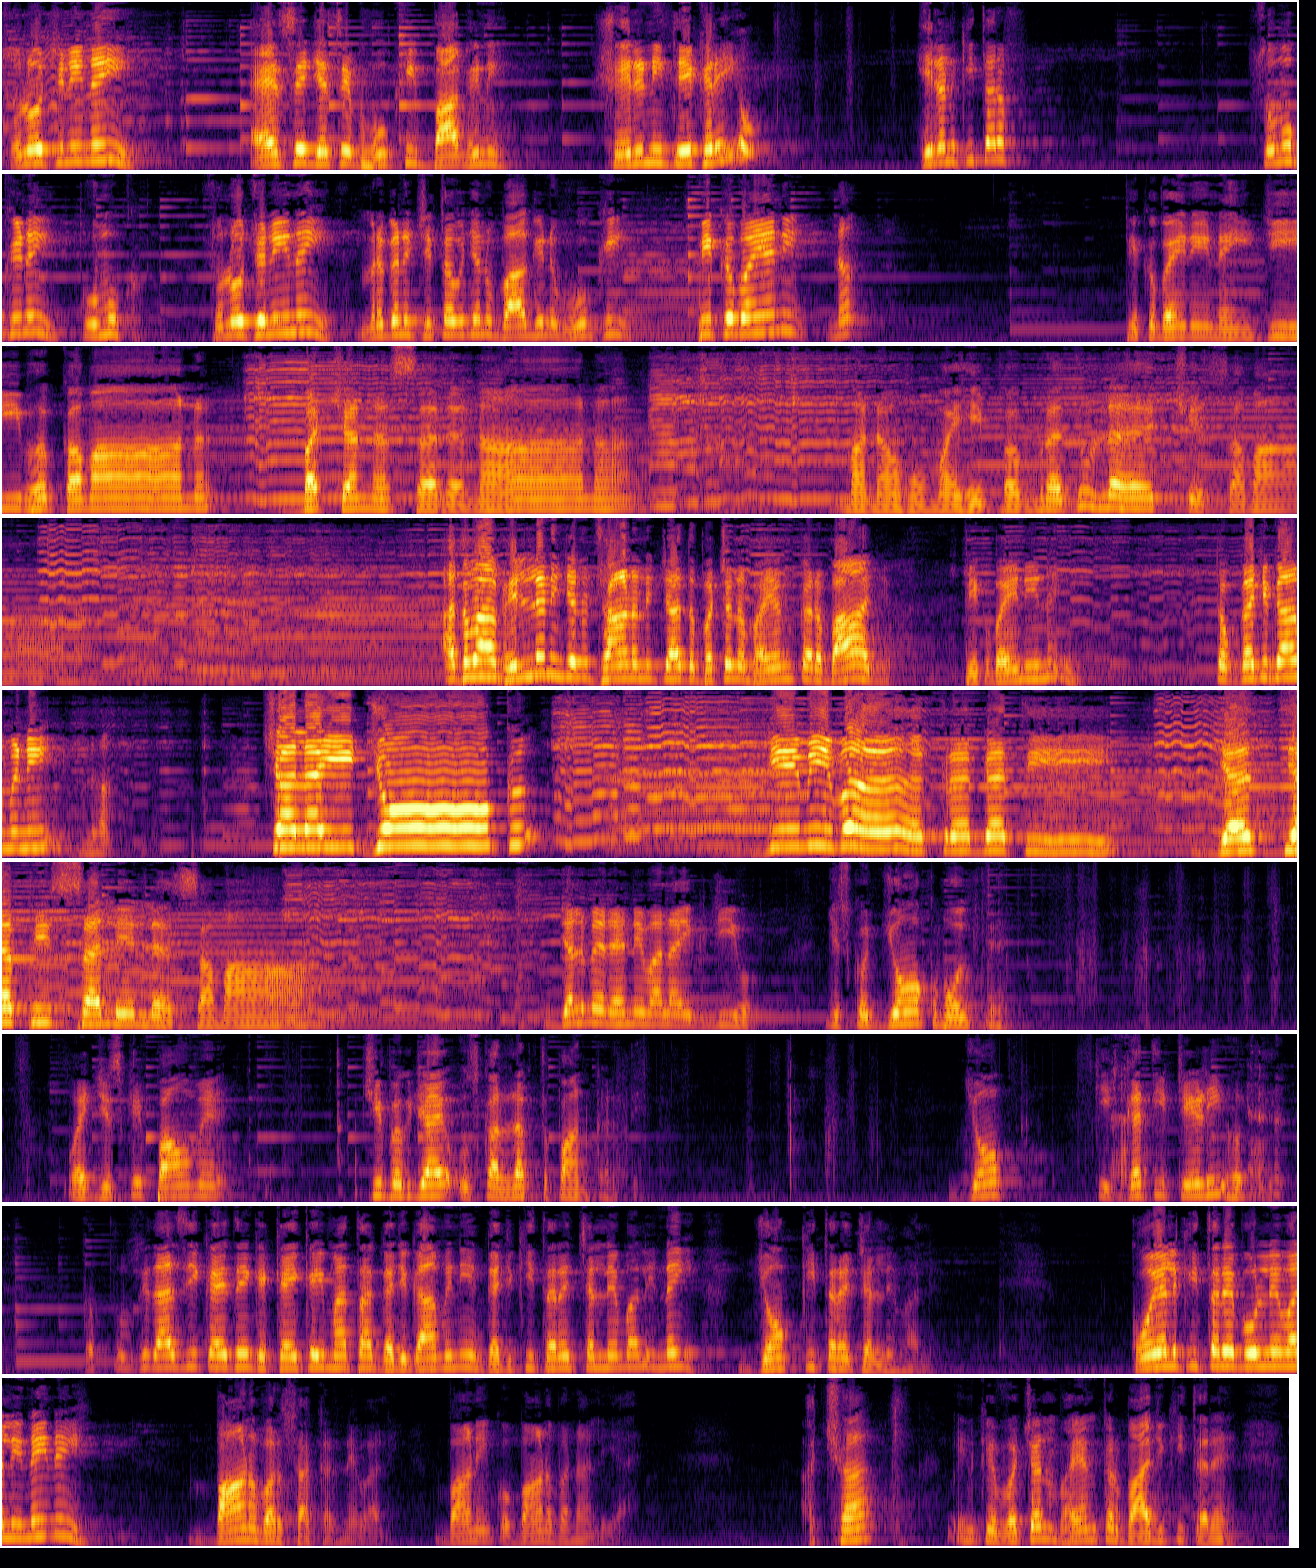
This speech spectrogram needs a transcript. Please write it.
सुलोचनी नहीं। ऐसे जैसे भूखी बाघिनी शेरनी देख रही हो, हिरण की तरफ़। सुमुखी नहीं, कुमुख। सुलोचनी नहीं, मृगन चितवजन बाघिन भूखी। पिक बयनी न। पिक बयनी नहीं, जीभ कमान, बचन सरनाना। मनहु महिप मृदुलक्ष समान। अथवा भिल्लन जन छाणन चात बचन भयंकर बाज। पिक बयनी नहीं। तो गजगामिनी न। चलई जोक ये वक्र गति, यद्यपि सलिल समान। जल में रहने वाला एक जीव, जिसको जोंक बोलते हैं, वह जिसके पाँव में चिपक जाए, उसका रक्त पान करते जोंक की गति टेढ़ी होती है। तो तुलसीदास जी कहते हैं कि कई कई माता गजगामिनी गज की तरह चलने वाली नहीं, जोंक की तरह चलने वाली। कोयल की तरह बोलने वाली नहीं नहीं, बाण वर्षा करने वाली। बाणी को बाण बना लिया है। अच्छा इनके वचन भयंकर बाज की तरह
